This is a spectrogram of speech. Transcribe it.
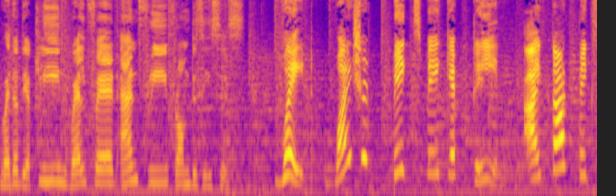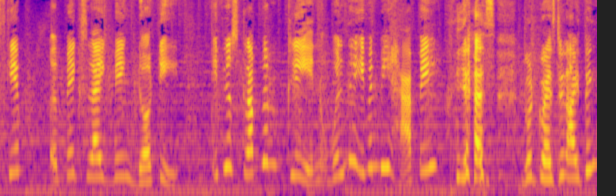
whether they are clean, well fed, and free from diseases. Wait, why should pigs be kept clean? I thought pigs keep uh, pigs like being dirty. If you scrub them clean, will they even be happy? yes, good question. I think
